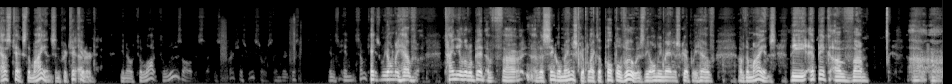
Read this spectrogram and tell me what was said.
Aztecs, the Mayans in particular. Yeah you know, to, lo- to lose all this stuff is a precious resource. And they're just, in, in some cases, we only have tiny little bit of, uh, of a single manuscript, like the Popol Vuh is the only manuscript we have of the Mayans. The Epic of um, uh, uh,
